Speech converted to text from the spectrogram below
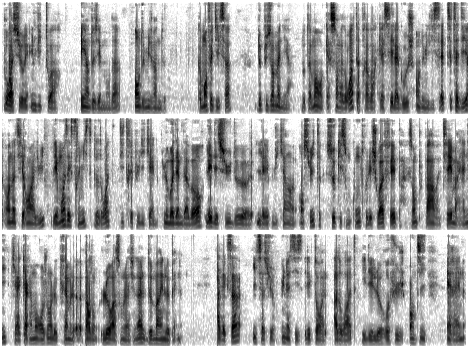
pour assurer une victoire et un deuxième mandat en 2022. Comment fait-il ça? De plusieurs manières, notamment en cassant la droite après avoir cassé la gauche en 2017, c'est-à-dire en attirant à lui les moins extrémistes de droite dite républicaine. Le modem d'abord, les déçus de euh, les républicains ensuite, ceux qui sont contre les choix faits par exemple par Thierry Mariani qui a carrément rejoint le Kremlin, euh, pardon, le Rassemblement national de Marine Le Pen. Avec ça, il s'assure une assise électorale à droite, il est le refuge anti-RN,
